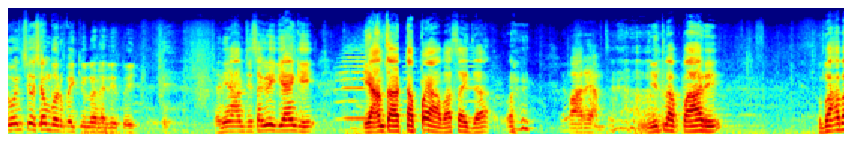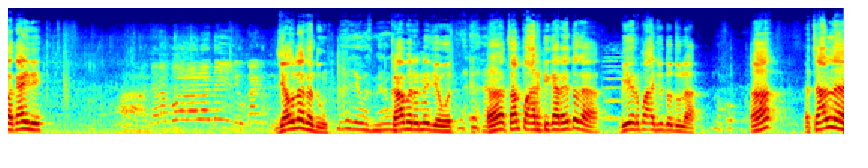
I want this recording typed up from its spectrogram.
दोनशे शंभर रुपये किलो ना देतोय. आणि आमची सगळी गँग आहे. हे आमचा टप्पा आहे हा बसायचा. पार आहे आमचं. इथला पार आहे. बाबा काय रे? जेवला का तू? नाही जेवत मी का बरं नाही जेवत? हा चाल पार्टी करा येतो का? बिअर पाहिजे तो तुला. हा? चाल ना.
